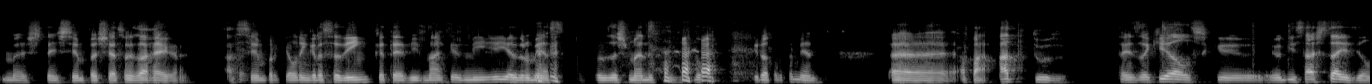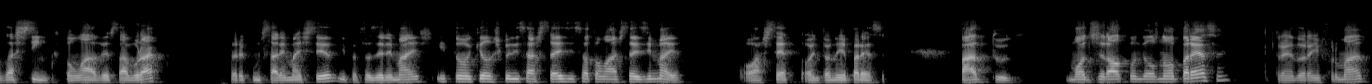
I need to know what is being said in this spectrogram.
mas tens sempre exceções à regra. Há pois. sempre aquele engraçadinho que até vive na academia e adormece todas as semanas para ir ao tratamento. Uh, opá, há de tudo Tens aqueles que eu disse às 6 eles às 5 estão lá a ver se há buraco para começarem mais cedo e para fazerem mais, e estão aqueles que eu disse às 6 e só estão lá às 6 e meia, ou às 7, ou então nem aparecem. Pá, há de tudo. De modo geral, quando eles não aparecem, o treinador é informado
